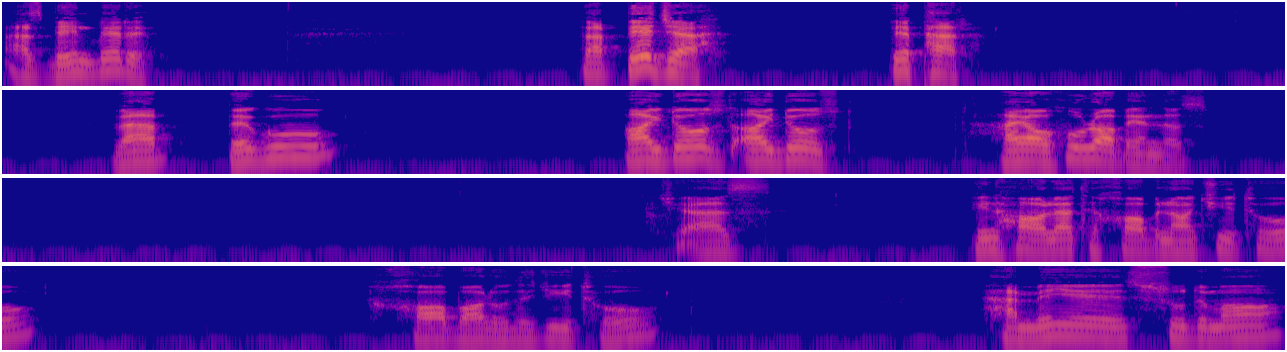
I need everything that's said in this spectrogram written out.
از بین بره. و بجه بپر. و بگو آی دوزد آی دوزد هیاهو را بنداز. که از این حالت خوابناکی تو خواب آلودگی تو همه سود ما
